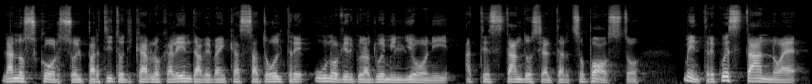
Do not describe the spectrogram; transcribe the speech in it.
L'anno scorso il partito di Carlo Calenda aveva incassato oltre 1,2 milioni, attestandosi al terzo posto, mentre quest'anno è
